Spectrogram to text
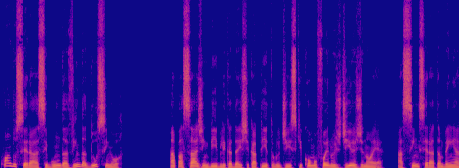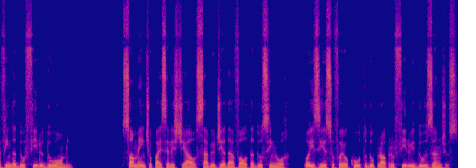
Quando será a segunda vinda do Senhor? A passagem bíblica deste capítulo diz que, como foi nos dias de Noé, assim será também a vinda do Filho do Homem. Somente o Pai Celestial sabe o dia da volta do Senhor, pois isso foi oculto do próprio Filho e dos anjos.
